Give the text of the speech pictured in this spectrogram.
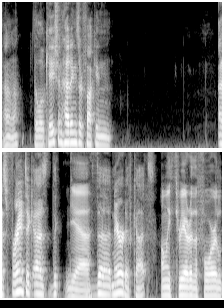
I don't know. The location headings are fucking as frantic as the Yeah, the narrative cuts. only three out of the four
